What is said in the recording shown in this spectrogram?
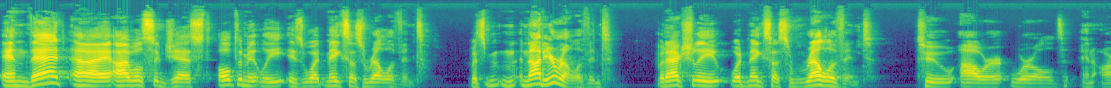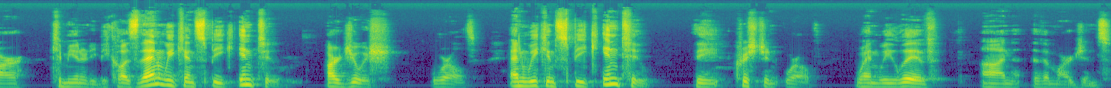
And that, uh, I will suggest, ultimately is what makes us relevant. It's not irrelevant, but actually what makes us relevant to our world and our community because then we can speak into our Jewish world and we can speak into the Christian world when we live on the margins.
